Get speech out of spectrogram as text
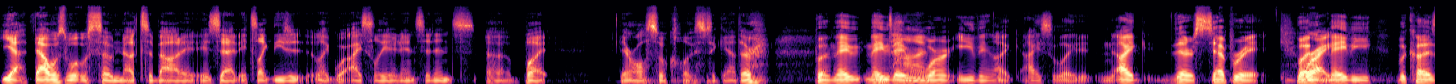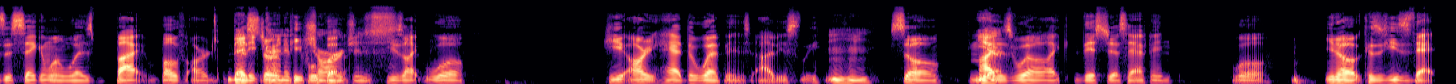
yeah, that was what was so nuts about it is that it's like these like were isolated incidents, uh, but they're all so close together. But maybe maybe they weren't even like isolated. Like they're separate, but Right. maybe because the second one was by both are That it disturbed kind of people. But he's like, well, he already had the weapons, obviously. hmm So might Yeah. as well. Like this just happened. Well, you know, because he's that.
